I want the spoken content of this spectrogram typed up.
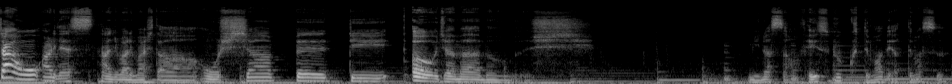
チャオありです。始まりました。おしゃべりおじゃま虫。皆さん、Facebook ってまだやってます？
